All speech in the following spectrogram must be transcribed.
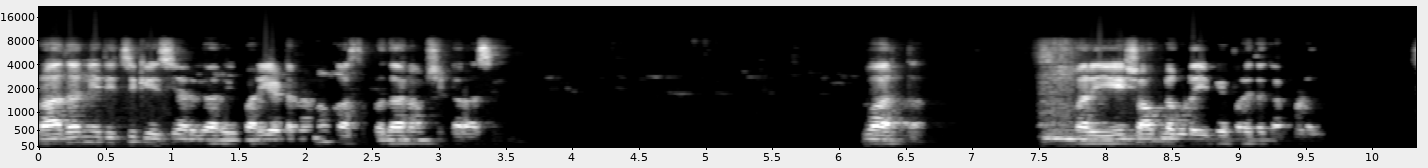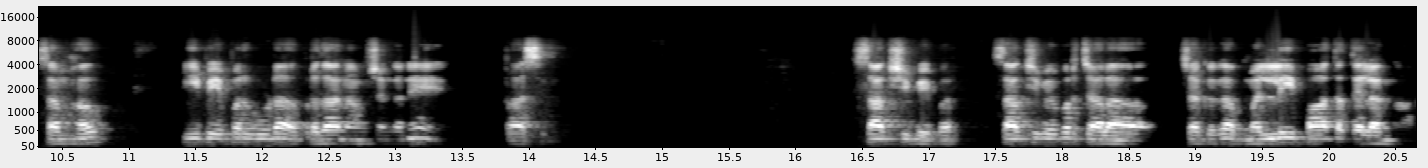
ప్రాధాన్యత ఇచ్చి కేసీఆర్ గారి పర్యటనను కాస్త ప్రధానాంశంగా రాసింది. వార్త. మరి ఏ షాప్లో కూడా ఈ పేపర్ అయితే కనపడదు. సంహవ్ ఈ పేపర్ కూడా ప్రధాన అంశంగానే రాసింది. సాక్షి పేపర్ సాక్షి పేపర్ చాలా చక్కగా మళ్ళీ పాత తెలంగాణ.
